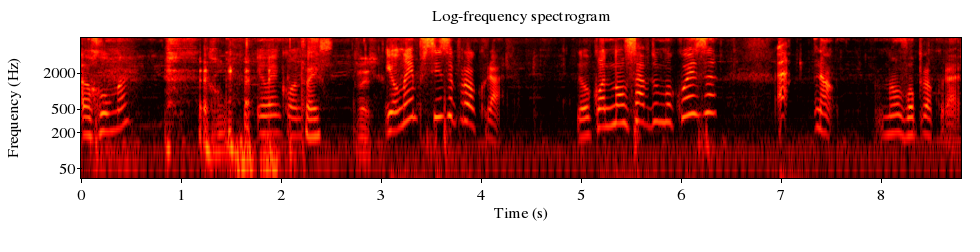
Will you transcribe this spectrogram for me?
arruma, eu encontro. Pois. Pois. Ele nem precisa procurar. Ele, quando não sabe de uma coisa, ah, não, não vou procurar.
